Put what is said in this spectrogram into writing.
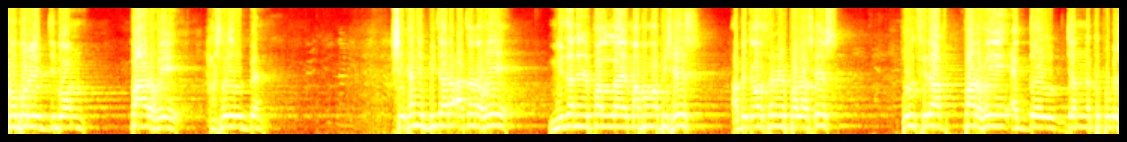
কবরের জীবন পার হয়ে হাসরে উঠবেন। সেখানে বিচার আচার হয়ে মিজানের পাল্লায় মাপামাপি শেষ, আবে কাউসারের পাল্লা শেষ। পুলসিরাত পার হয়ে একদল জান্নাতে প্রবেশ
